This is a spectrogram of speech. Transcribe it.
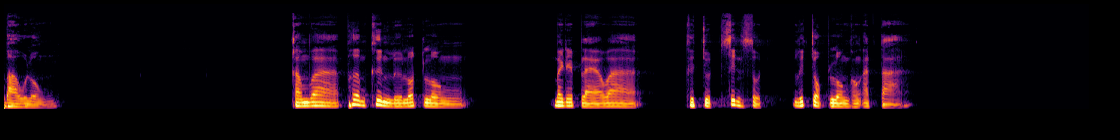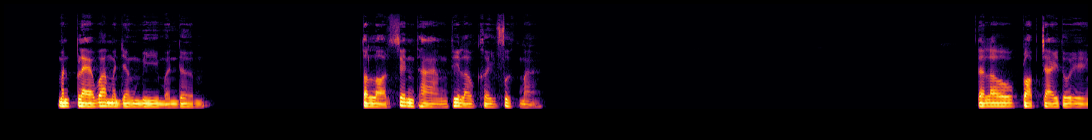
เบาลงคำว่าเพิ่มขึ้นหรือลดลง ไม่ได้แปลว่า คือจุดสิ้นสุดหรือจบลงของอัตตา มันแปลว่ามันยังมีเหมือนเดิม ตลอดเส้นทางที่เราเคยฝึกมา แต่เราปลอบใจตัวเอง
